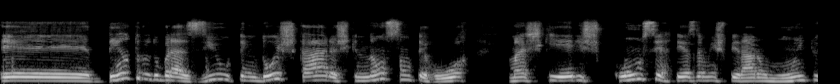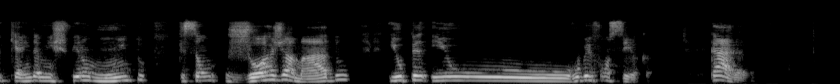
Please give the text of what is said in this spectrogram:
É, dentro do Brasil, tem dois caras que não são terror, mas que eles com certeza me inspiraram muito, que ainda me inspiram muito, que são Jorge Amado e o, e o Rubem Fonseca. Cara,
